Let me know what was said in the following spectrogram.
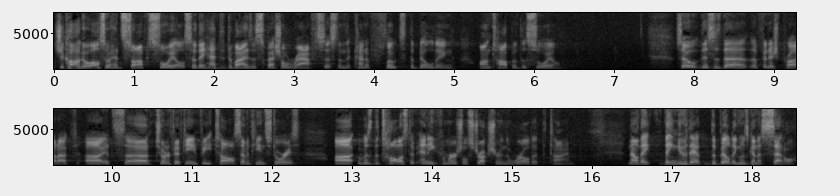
Chicago also had soft soil, so they had to devise a special raft system that kind of floats the building on top of the soil. So this is the, the finished product. Uh, it's uh, 215 feet tall, 17 stories. Uh, it was the tallest of any commercial structure in the world at the time. Now, they, they knew that the building was going to settle.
